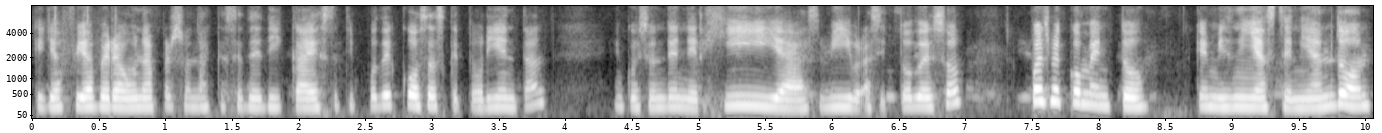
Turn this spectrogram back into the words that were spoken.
que ya fui a ver a una persona que se dedica a este tipo de cosas que te orientan en cuestión de energías, vibras y todo eso, pues me comentó que mis niñas tenían don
